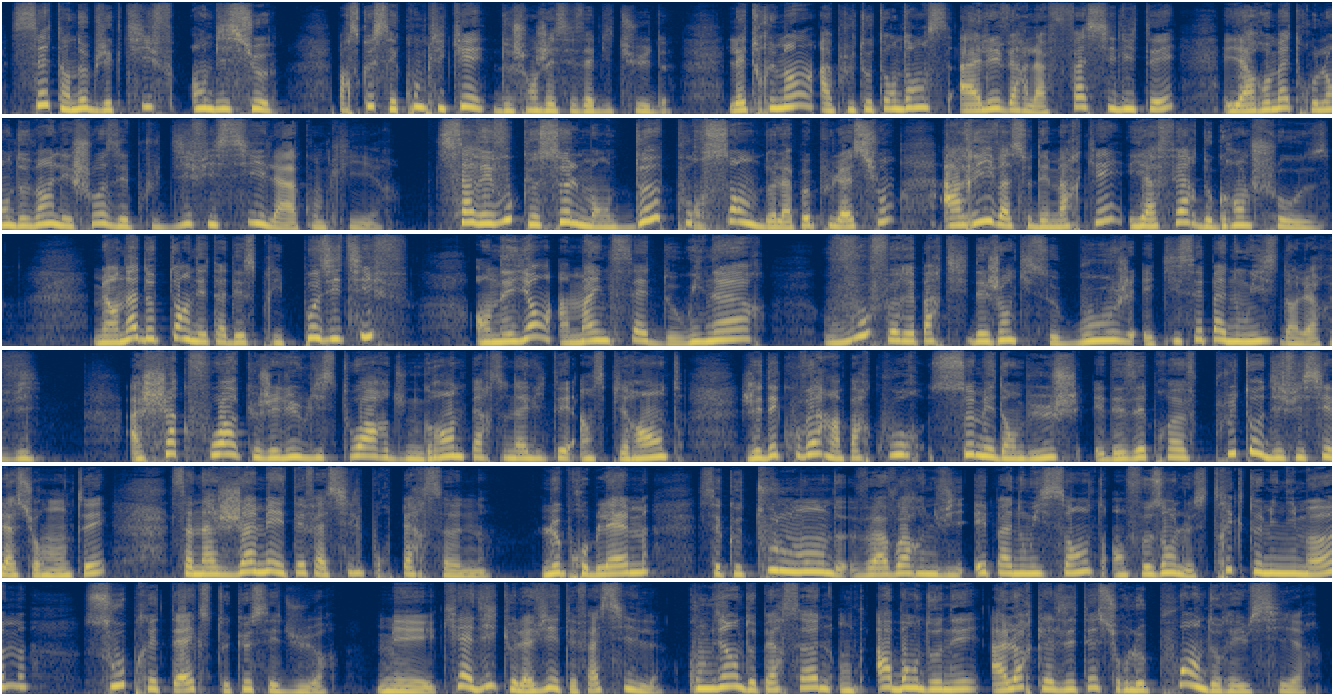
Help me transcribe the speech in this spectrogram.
C'est un objectif ambitieux, parce que c'est compliqué de changer ses habitudes. L'être humain a plutôt tendance à aller vers la facilité et à remettre au lendemain les choses les plus difficiles à accomplir. Savez-vous que seulement 2% de la population arrive à se démarquer et à faire de grandes choses? Mais en adoptant un état d'esprit positif, en ayant un mindset de winner, vous ferez partie des gens qui se bougent et qui s'épanouissent dans leur vie. À chaque fois que j'ai lu l'histoire d'une grande personnalité inspirante, j'ai découvert un parcours semé d'embûches et des épreuves plutôt difficiles à surmonter. Ça n'a jamais été facile pour personne. Le problème, c'est que tout le monde veut avoir une vie épanouissante en faisant le strict minimum, sous prétexte que c'est dur. Mais qui a dit que la vie était facile? Combien de personnes ont abandonné alors qu'elles étaient sur le point de réussir?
